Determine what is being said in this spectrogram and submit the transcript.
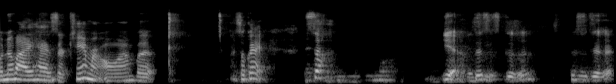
well nobody has their camera on but it's okay. So, yeah, this is good. This is good.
